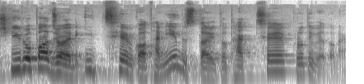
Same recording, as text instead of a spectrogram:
শিরোপা জয়ের ইচ্ছের কথা নিয়ে বিস্তারিত থাকছে প্রতিবেদনে।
